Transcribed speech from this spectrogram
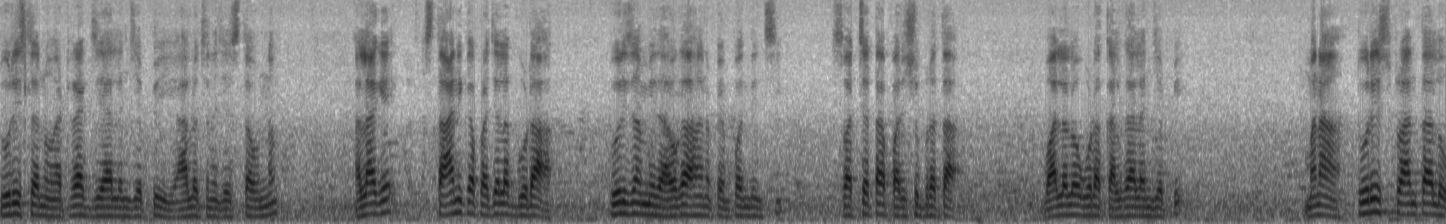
టూరిస్టులను అట్రాక్ట్ చేయాలని చెప్పి ఆలోచన చేస్తూ ఉన్నాం. అలాగే స్థానిక ప్రజలకు కూడా టూరిజం మీద అవగాహన పెంపొందించి స్వచ్ఛత పరిశుభ్రత వాళ్ళలో కూడా కలగాలని చెప్పి మన టూరిస్ట్ ప్రాంతాలు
